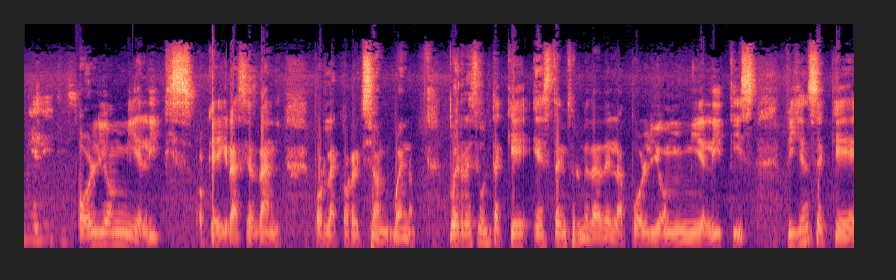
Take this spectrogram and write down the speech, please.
poliomielitis. Poliomielitis. Ok, gracias Dani por la corrección. Bueno, pues resulta que esta enfermedad de la poliomielitis, fíjense que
